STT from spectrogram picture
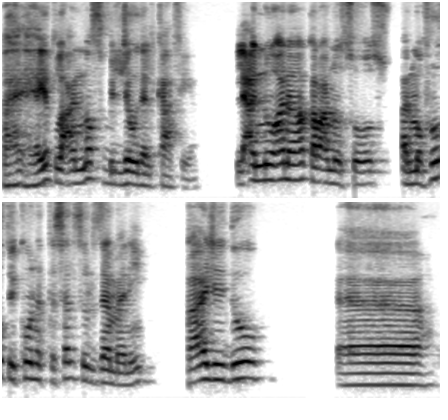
فهيطلع النص بالجودة الكافية. لأنه أنا أقرأ نصوص المفروض يكون التسلسل زمني فاجده آه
